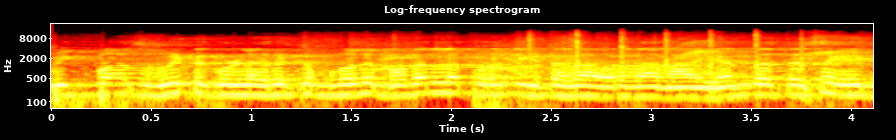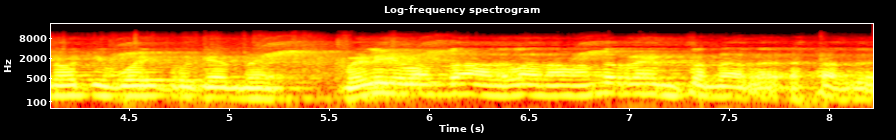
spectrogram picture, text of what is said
பிக் பாஸ் வீட்டுக்குள்ள இருக்கும்போது முதல்ல புரிஞ்சுக்கிட்டதா அவர் தான் நான் எந்த திசையை நோக்கி போயிட்டு இருக்கேன்னு வெளியே வந்தா அதெல்லாம் நான் வந்துடுறேன்னு சொன்னாரு. அது.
